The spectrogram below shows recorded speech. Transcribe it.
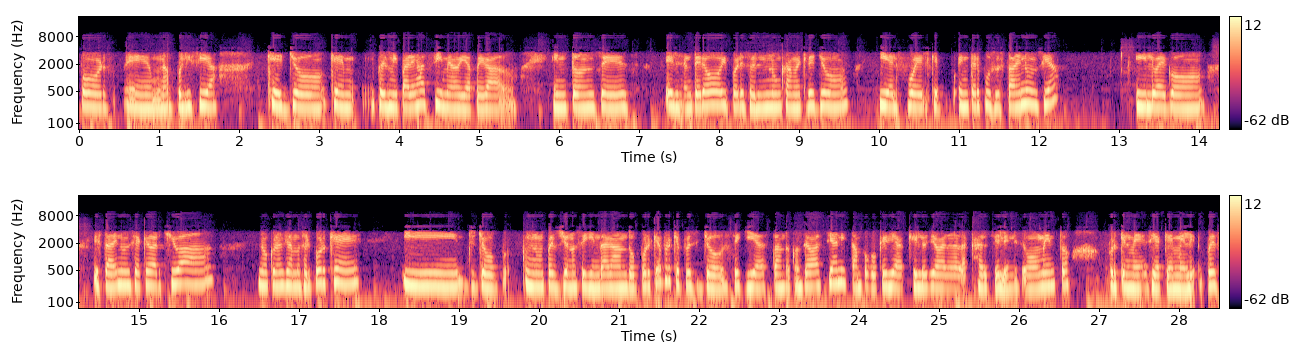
por una policía que yo, que pues mi pareja sí me había pegado. Entonces él se enteró y por eso él nunca me creyó y él fue el que interpuso esta denuncia. Y luego esta denuncia quedó archivada, no conocíamos el por qué y yo pues yo no seguí indagando por qué porque pues yo seguía estando con Sebastián y tampoco quería que lo llevaran a la cárcel en ese momento porque él me decía que me pues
